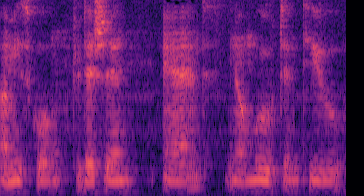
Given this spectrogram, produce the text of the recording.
uh, musical tradition and you know moved into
